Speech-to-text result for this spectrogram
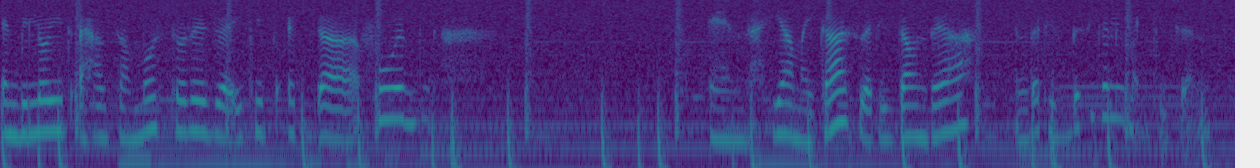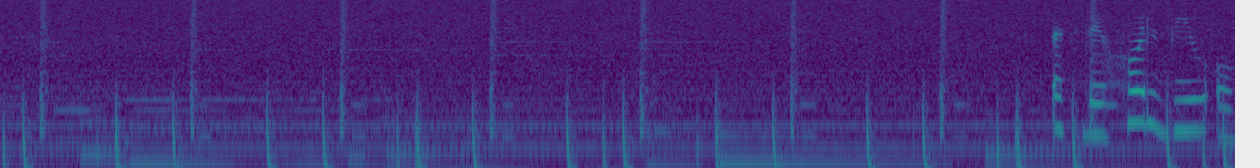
And below it i have some more storage where i keep uh, food. And yeah my gas that is down there and that is basically my kitchen that's the whole view of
